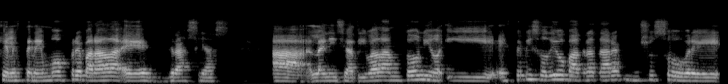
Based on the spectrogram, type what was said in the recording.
que les tenemos preparada es gracias a la iniciativa de Antonio y este episodio va a tratar mucho sobre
